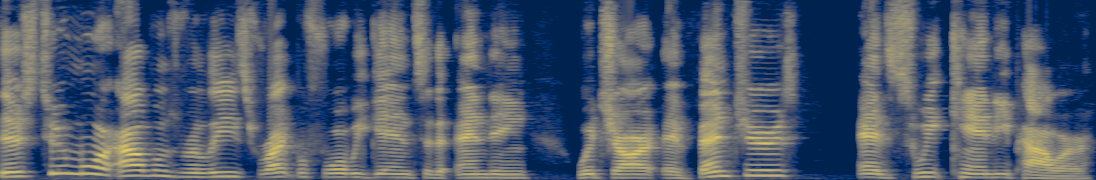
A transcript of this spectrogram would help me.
There's two more albums released right before we get into the ending, which are Adventures and Sweet Candy Power.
